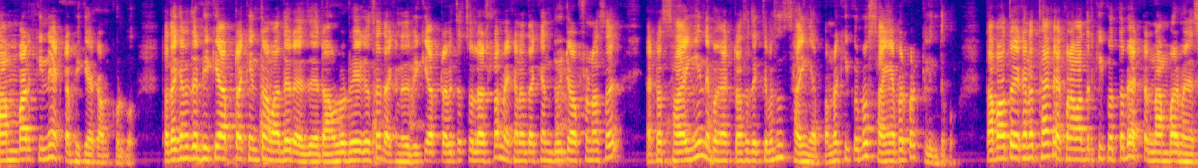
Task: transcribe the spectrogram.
নাম্বার কিনে একটা ভিকে অ্যাকাউন্ট খুলবো। তো দেখেন যে ভিকে অ্যাপটা কিন্তু আমাদের যে ডাউনলোড হয়ে গেছে। দেখেন যে ভিকে অ্যাপটার ভিতরে চলে আসলাম। এখানে দেখেন দুইটা অপশন আছে। একটা সাইন ইন এবং একটা আছে দেখতে পাচ্ছেন সাইন অ্যাপ আমরা কি করব? সাইন অ্যাপের পর ক্লিক দেবো। তারপর তো এখানে থাক। এখন আমাদের কি করতে হবে? একটা নাম্বার ম্যানেজ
